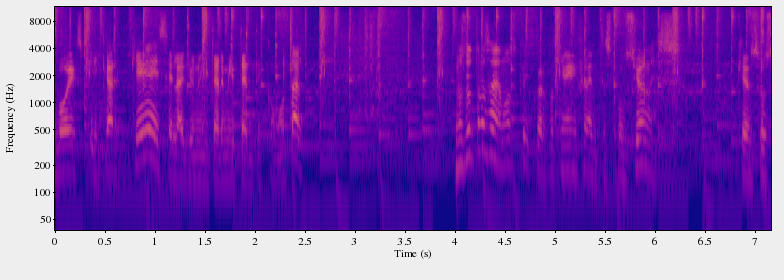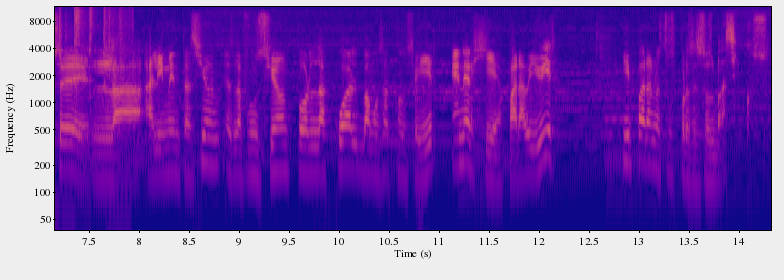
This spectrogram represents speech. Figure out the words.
voy a explicar qué es el ayuno intermitente como tal. Nosotros sabemos que el cuerpo tiene diferentes funciones. ¿Qué sucede? La alimentación es la función por la cual vamos a conseguir energía para vivir y para nuestros procesos básicos.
